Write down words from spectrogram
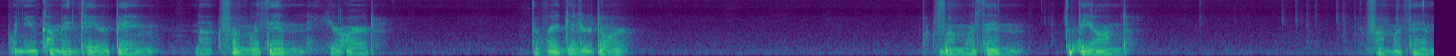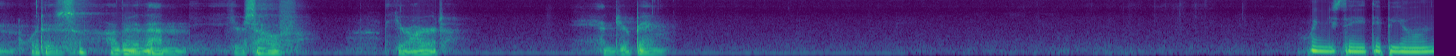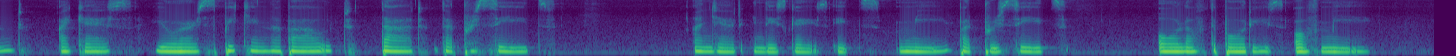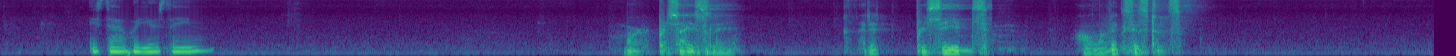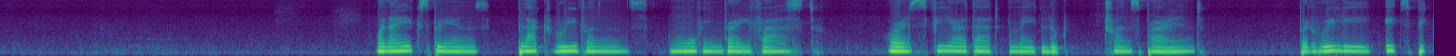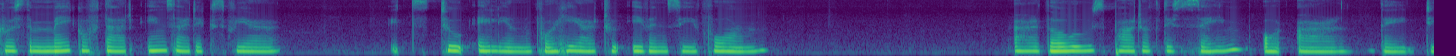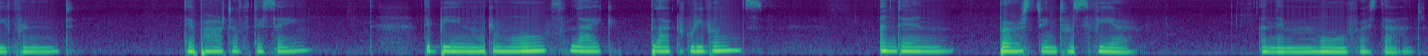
When you come into your being, not from within your heart, the regular door, but from within the beyond, from within what is other than yourself, your heart, and your being. When you say the beyond, I guess you are speaking about that that precedes, and yet in this case it's me, but precedes all of the bodies of me. Is that what you're saying? more precisely, that it precedes all of existence. When I experience black ribbons moving very fast, or a sphere that may look transparent, but really it's because the make of that inside sphere it's too alien for here to even see form. Are those part of the same or are they different? They're part of the same. The being can move like black ribbons and then burst into a sphere and then move as that.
